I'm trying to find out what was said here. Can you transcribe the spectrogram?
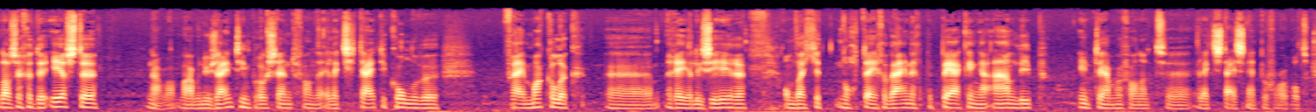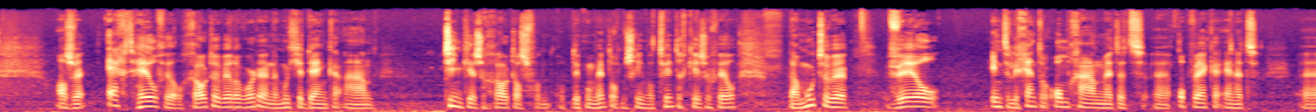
laten zeggen, de eerste, nou, waar we nu zijn, 10% van de elektriciteit, die konden we vrij makkelijk uh, realiseren. Omdat je nog tegen weinig beperkingen aanliep in termen van het uh, elektriciteitsnet bijvoorbeeld. Als we echt heel veel groter willen worden, en dan moet je denken aan tien keer zo groot als van op dit moment, of misschien wel twintig keer zoveel, dan moeten we veel intelligenter omgaan met het uh, opwekken en het uh,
